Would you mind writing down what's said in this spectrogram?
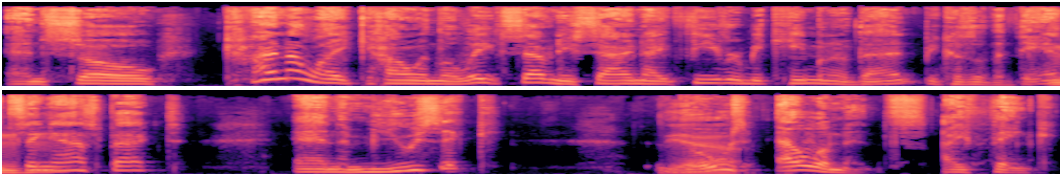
And so kind of like how in the late 70s Saturday Night Fever became an event because of the dancing mm-hmm. aspect and the music. Yeah. Those elements, I think,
